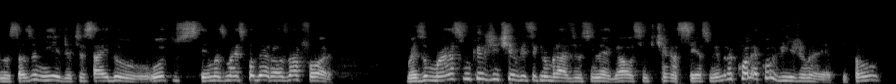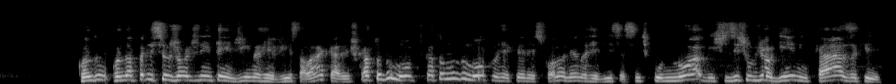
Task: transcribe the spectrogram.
nos Estados Unidos, já tinha saído outros sistemas mais poderosos lá fora. Mas o máximo que a gente tinha visto aqui no Brasil, assim, legal, assim, que tinha acesso mesmo, era ColecoVision na época. Então, quando, quando aparecia os jogos de Nintendinho na revista lá, cara, a gente ficava todo louco, ficava todo mundo louco no recreio da escola olhando a revista, assim, tipo, no, bicho, existe um videogame em casa que...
